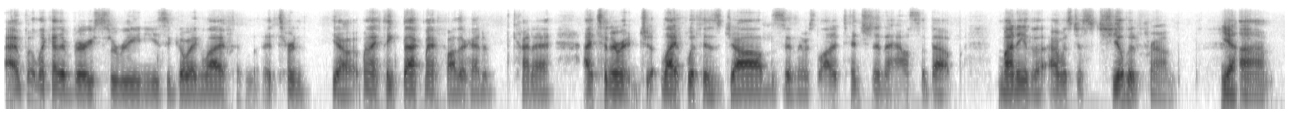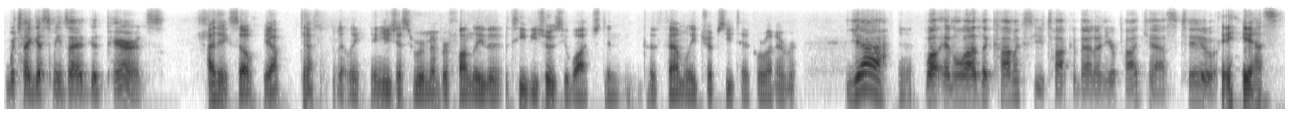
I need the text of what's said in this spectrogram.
I felt like I had a very serene, easygoing life, and it turned. You know, when I think back, my father had a kind of itinerant life with his jobs, and there was a lot of tension in the house about money that I was just shielded from. Yeah. Um, which I guess means I had good parents. I think so. Yeah, definitely. And you just remember fondly the TV shows you watched and the family trips you took or whatever. Yeah. yeah. Well, and a lot of the comics you talk about on your podcast too. yes.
